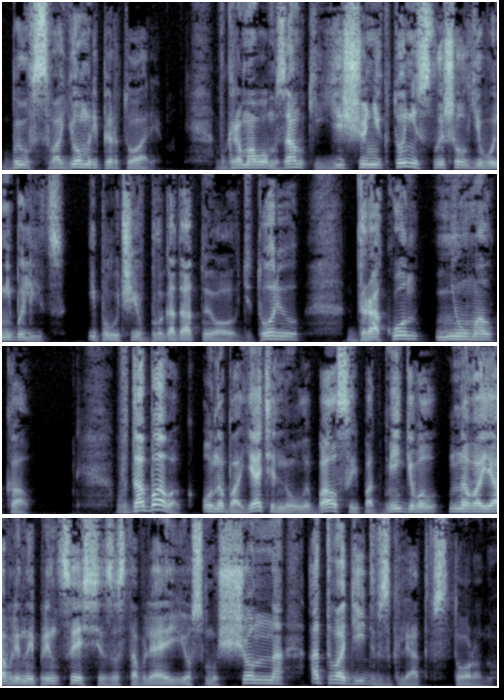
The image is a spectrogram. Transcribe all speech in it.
был в своем репертуаре. В громовом замке еще никто не слышал его небылиц, и, получив благодатную аудиторию, дракон не умолкал. Вдобавок он обаятельно улыбался и подмигивал новоявленной принцессе, заставляя ее смущенно отводить взгляд в сторону.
